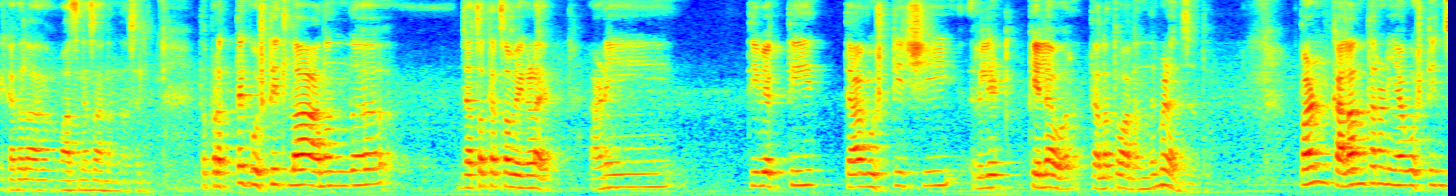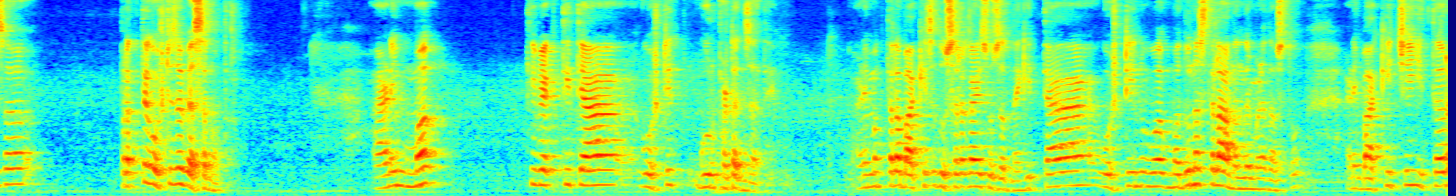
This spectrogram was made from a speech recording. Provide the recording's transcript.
एखाद्याला वाचण्याचा आनंद असेल. तर प्रत्येक गोष्टीतला आनंद ज्याचा त्याचा वेगळा आहे. आणि ती व्यक्ती त्या गोष्टीशी रिलेट केल्यावर त्याला तो आनंद मिळत जातो. पण कालांतराने या गोष्टींचं प्रत्येक गोष्टीचं व्यसन होतं. आणि मग ती व्यक्ती त्या गोष्टीत गुरफटत जाते. आणि मग त्याला बाकीचं दुसरं काही सुचत नाही की त्या गोष्टींव मधूनच त्याला आनंद मिळत असतो. आणि बाकीची इतर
